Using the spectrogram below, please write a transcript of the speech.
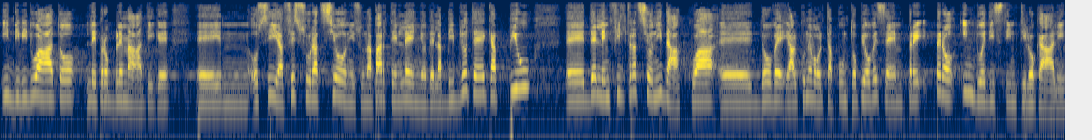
individuato le problematiche, ehm, ossia fessurazioni su una parte in legno della biblioteca più eh, delle infiltrazioni d'acqua eh, dove alcune volte appunto piove sempre, però in due distinti locali.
